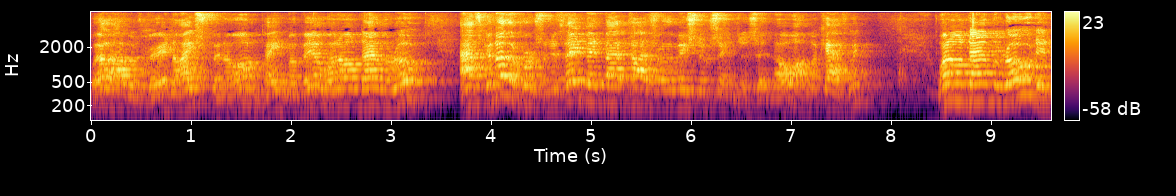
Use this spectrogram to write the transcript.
Well, I was very nice, went on, paid my bill, went on down the road, asked another person if they'd been baptized for the mission of sins. They said, no, I'm a Catholic. Went on down the road and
